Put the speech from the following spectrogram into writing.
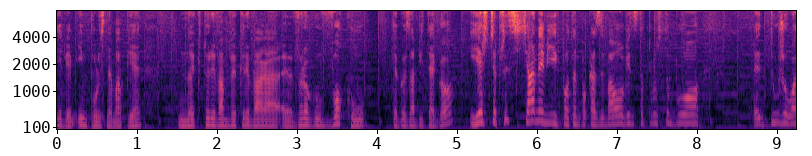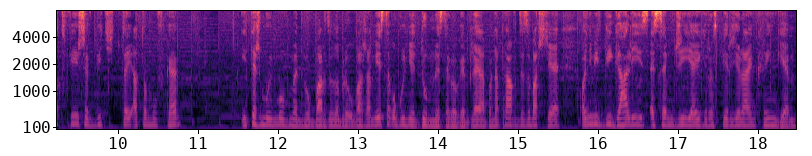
nie wiem, impuls na mapie, no i który wam wykrywa e, wrogów wokół tego zabitego i jeszcze przez ścianę mi ich potem pokazywało, więc to po prostu było e, dużo łatwiejsze wbić tutaj atomówkę. I też mój movement był bardzo dobry, uważam. Jestem ogólnie dumny z tego gameplaya, bo naprawdę, zobaczcie, oni mi wbigali z SMG, ja ich rozpierdzielałem kringiem,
